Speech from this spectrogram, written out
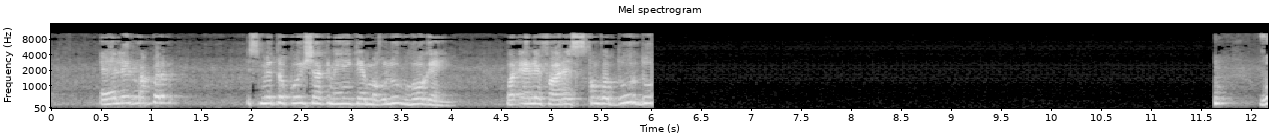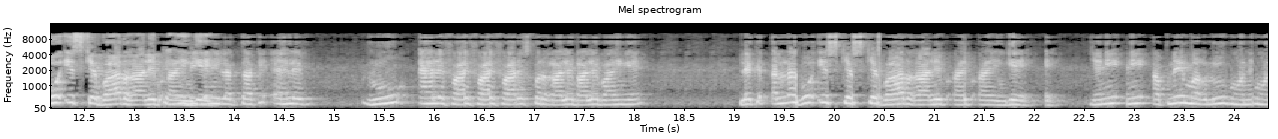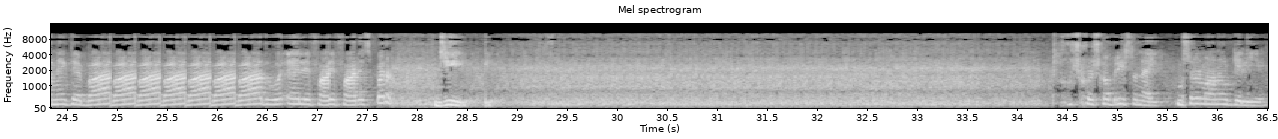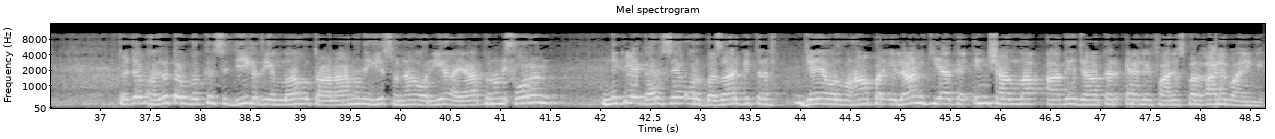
اہل روم پر اس میں تو کوئی شک نہیں کہ مغلوب ہو گئے اور اہل فارس کو دور دور وہ اس کے بعد غالب آئیں گے۔ نہیں لگتا کہ اہل روح اہل فارس پر غالب غالب آئیں گے۔ لیکن اللہ وہ اس کے اس کے بعد غالب آئیں گے۔ یعنی, یعنی اپنے مغلوب ہونے ہونے کے بعد بعد وہ اہل فارس پر۔ جی۔ خوشخبری سنائی مسلمانوں کے لیے۔ تو جب حضرت ابکر صدیق رضی اللہ تعالیٰ عنہ نے یہ سنا اور یہ آیات انہوں نے فوراً نکلے گھر سے اور بازار کی طرف گئے اور وہاں پر اعلان کیا کہ انشاءاللہ آگے جا کر اہل فارس پر غالب آئیں گے۔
